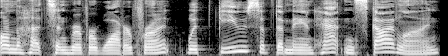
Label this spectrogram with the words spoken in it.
On the Hudson River waterfront, with views of the Manhattan skyline,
